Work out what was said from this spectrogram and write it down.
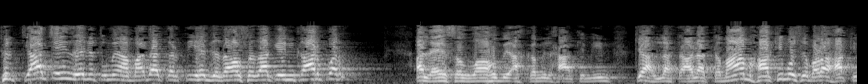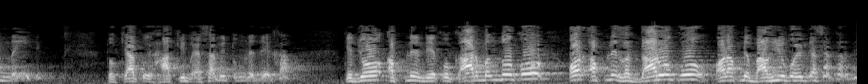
پھر کیا چیز ہے جو تمہیں آبادہ کرتی ہے جزا و سزا کے انکار پر؟ علیہ صلاح بحکم الحاکمین، کیا اللہ تعالیٰ تمام حاکموں سے بڑا حاکم نہیں ہے؟ تو کیا کوئی حاکم ایسا بھی تم نے دیکھا کہ جو اپنے نیکوکار بندوں کو اور اپنے غداروں کو اور اپنے باغیوں کو ایک جیسا کر دے؟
